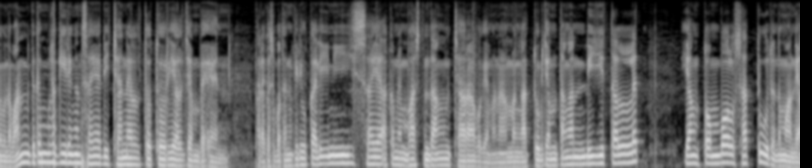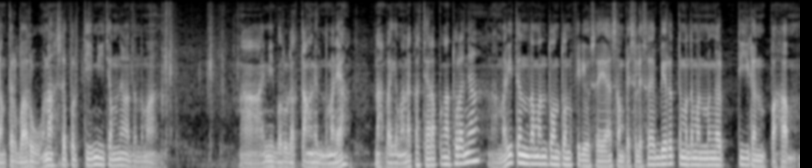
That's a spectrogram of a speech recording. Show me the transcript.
teman-teman. Ketemu lagi dengan saya di channel tutorial jam BN Pada kesempatan video kali ini Saya akan membahas tentang cara bagaimana mengatur jam tangan digital LED Yang tombol satu teman-teman yang terbaru. Nah seperti ini jamnya teman-teman. Nah ini baru datang nih teman-teman ya. Nah bagaimanakah cara pengaturannya? Nah mari teman-teman tonton video saya sampai selesai Biar teman-teman mengerti dan paham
